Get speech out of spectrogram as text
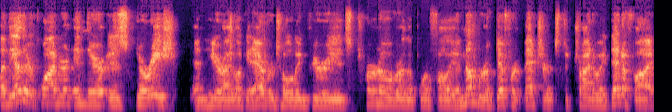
Uh, the other quadrant in there is duration. And here I look at average holding periods, turnover of the portfolio, a number of different metrics to try to identify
